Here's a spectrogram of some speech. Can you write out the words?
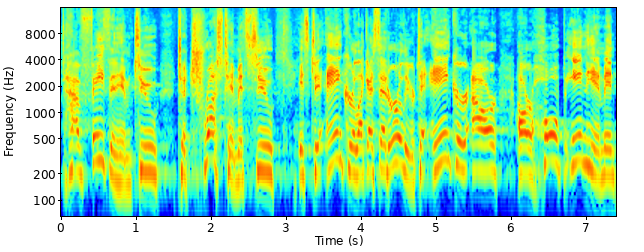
to have faith in him to, to trust him. It's to it's to anchor like i said earlier to anchor our our hope in him in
